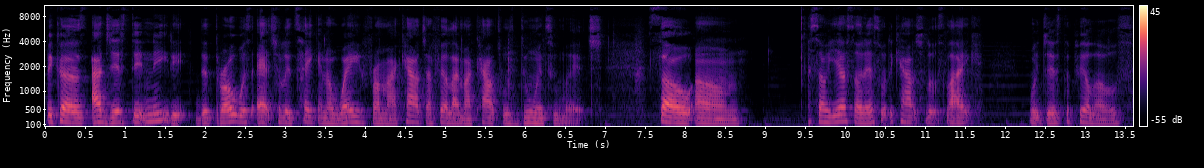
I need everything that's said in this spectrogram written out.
because I just didn't need it. The throw was actually taken away from my couch. I felt like my couch was doing too much. So, um, so yeah, so that's what the couch looks like with just the pillows.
